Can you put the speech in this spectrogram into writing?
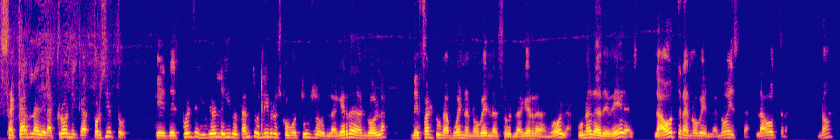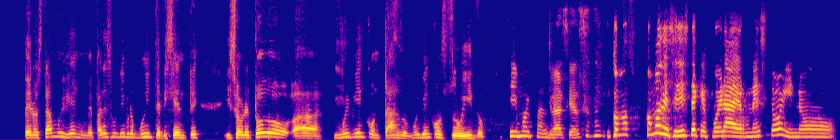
sacarla de la crónica. Por cierto, que después de que yo he leído tantos libros como tú sobre la guerra de Angola, me falta una buena novela sobre la guerra de Angola, una de de veras, la otra novela, no esta, la otra, ¿no? Pero está muy bien, me parece un libro muy inteligente y sobre todo ah, muy bien contado, muy bien construido. Sí, muy padre. Gracias. ¿Cómo, ¿Cómo decidiste que fuera Ernesto y no...?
